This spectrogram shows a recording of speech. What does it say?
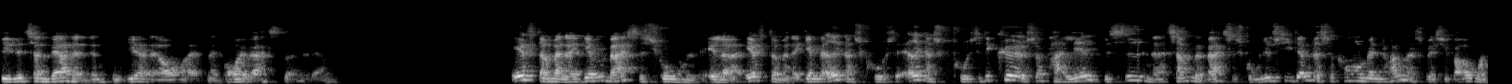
det er lidt sådan hverdagen, den fungerer derovre, at man går i værkstederne der. Efter man er igennem værkstedsskolen, eller efter man er igennem adgangskurset, adgangskurset, det kører jo så parallelt ved siden af sammen med værkstedsskolen. Det vil sige, dem der så kommer med en håndværksmæssig baggrund,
